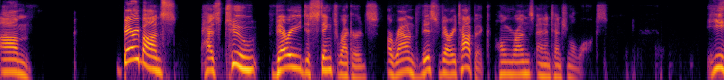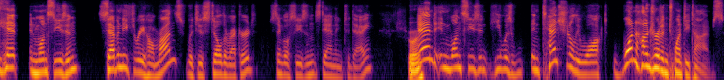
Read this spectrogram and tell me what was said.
Um, Barry Bonds has two very distinct records around this very topic: home runs and intentional walks. he hit in one season 73 home runs, which is still the record single season standing today. Sure. And in one season, he was intentionally walked 120 times,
